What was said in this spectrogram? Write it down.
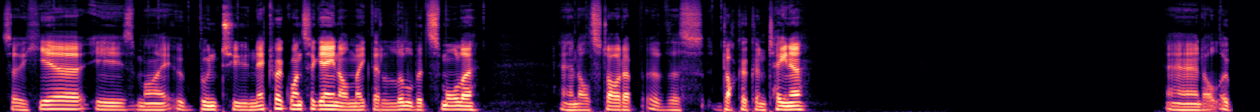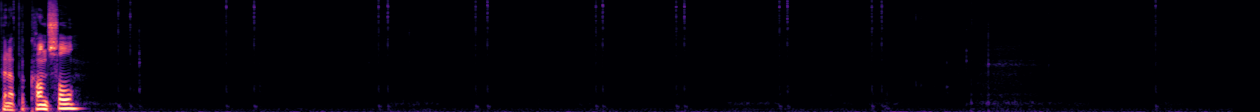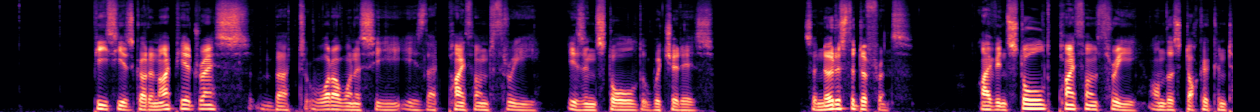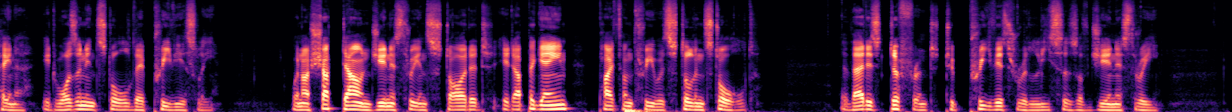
So here is my Ubuntu network once again. I'll make that a little bit smaller and I'll start up this Docker container. And I'll open up a console. PC has got an IP address, but what I want to see is that Python 3 is installed, which it is. So notice the difference. I've installed Python 3 on this Docker container. It wasn't installed there previously. When I shut down GNS3 and started it up again, Python 3 was still installed. That is different to previous releases of GNS3.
